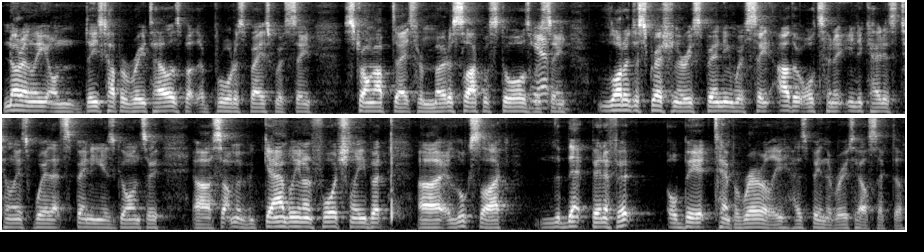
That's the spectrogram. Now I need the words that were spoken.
not only on these type of retailers, but the broader space. We've seen strong updates from motorcycle stores. Yep. We've seen a lot of discretionary spending. We've seen other alternate indicators telling us where that spending has gone to. Uh, something with gambling, unfortunately, but uh, it looks like the net benefit, albeit temporarily, has been the retail sector.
